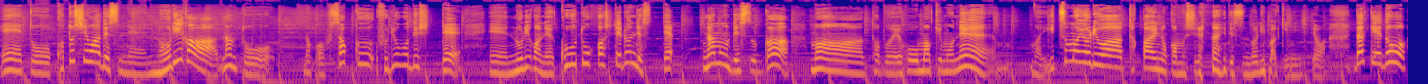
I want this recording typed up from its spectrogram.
えーと今年はですね海苔がなんとなんか不作不良でして、えー、海苔がね高騰化してるんですってなのですがまあ多分恵方巻きもねまあ、いつもよりは高いのかもしれないです 海苔巻きにしては。だけど、ま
